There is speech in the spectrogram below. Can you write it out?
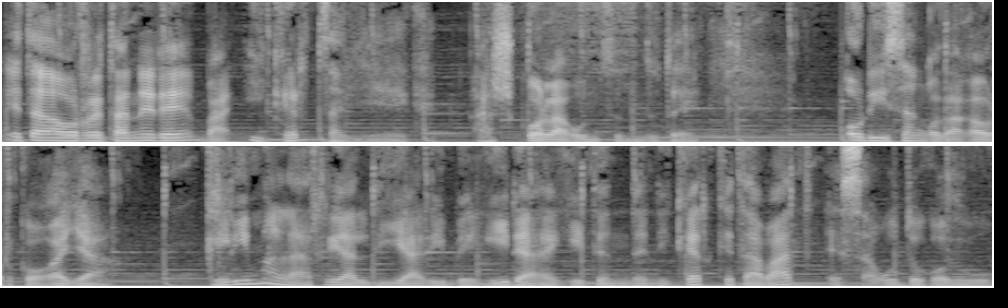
Eta horretan ere, ba, ikertzaileek asko laguntzen dute. Hori izango da gaurko gaia. Klima larrialdiari begira egiten den ikerketa bat ezagutuko dugu.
